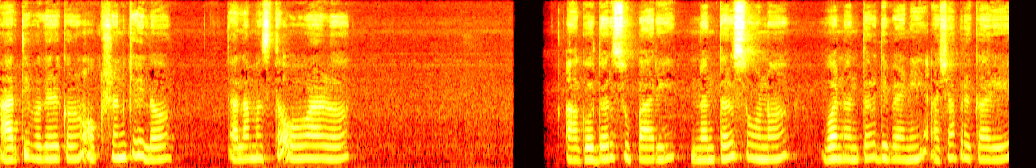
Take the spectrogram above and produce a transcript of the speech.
आरती वगैरे करून ऑप्शन केलं. त्याला मस्त ओवाळलं. अगोदर सुपारी नंतर सोनं व नंतर दिव्यानी अशा प्रकारे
